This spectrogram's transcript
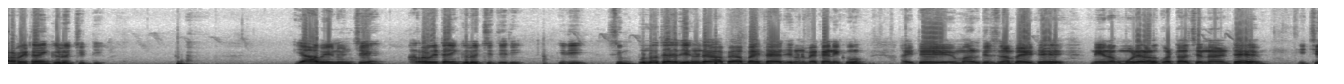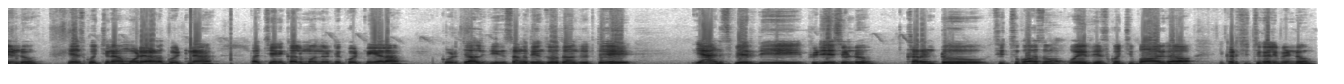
అరవై ట్యాంకులు వచ్చిద్ది. యాభై నుంచి అరవై ట్యాంకులు వచ్చింది ఇది. ఇది సింపుల్లో తయారు చేసిండు. ఆ అబ్బాయి- తయారు చేసిండు మెకానిక్ అయితే మనకు తెలిసిన అబ్బాయి అయితే నేను ఒక మూడు ఎకరాలు కొట్టాల్సిన అంటే ఇచ్చిండు. చేసుకొచ్చిన మూడు ఎకరాలు కొట్టిన పచ్చని కళ్ళు ముందు ఉంటే కొట్టినయాల కొడితే అసలు దీని సంగతి ఏం చూద్దామని చూస్తే యాన్ స్పేర్ది ఫిట్ చేసిండు. కరెంటు స్విచ్ కోసం వైర్ తీసుకొచ్చి బాగా ఇక్కడ స్విచ్ కలిపిండు.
